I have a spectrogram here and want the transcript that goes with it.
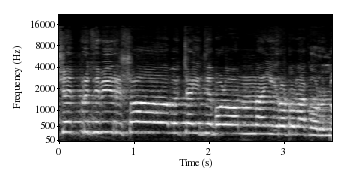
সে পৃথিবীর সব চাইতে বড় অন্যায় রটনা করল।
